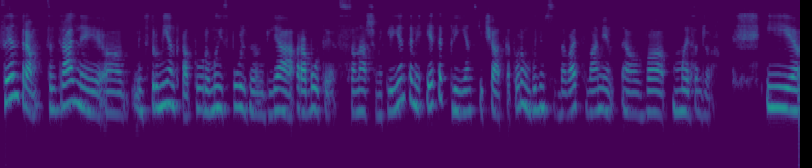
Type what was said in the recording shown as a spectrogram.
центром, центральный а, инструмент, который мы используем для работы с нашими клиентами, это клиентский чат, который мы будем создавать с вами в мессенджерах. И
